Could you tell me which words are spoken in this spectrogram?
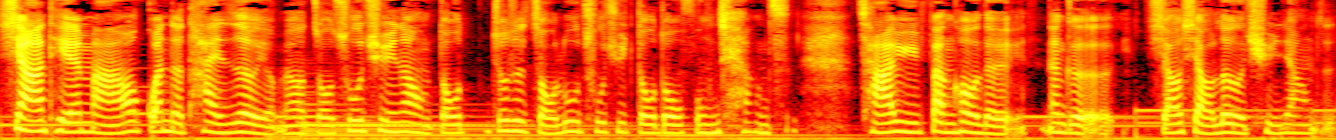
夏天嘛，然后关得太热，有没有？走出去那种兜，就是走路出去兜兜风这样子，茶余饭后的那个小小乐趣这样子。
